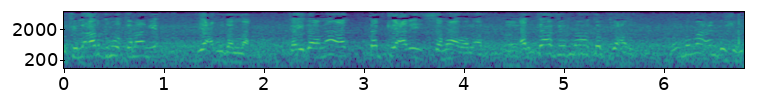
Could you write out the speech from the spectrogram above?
وفي الأرض هو كمان يعبد الله، فإذا مات تبكي عليه السماء والأرض، الكافر ما تبكي عليه، لأنه ما عنده شيء.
